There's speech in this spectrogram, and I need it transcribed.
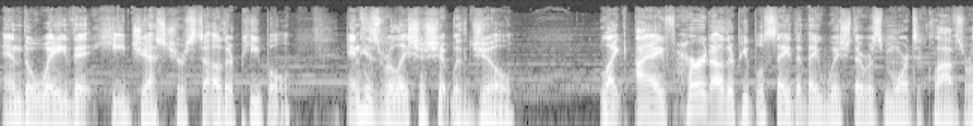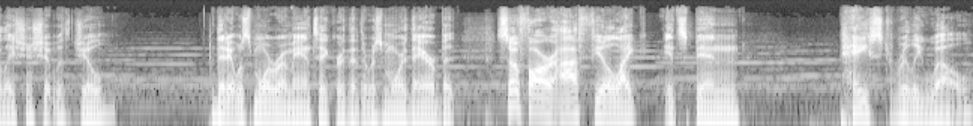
and the way that he gestures to other people and his relationship with Jill like I've heard other people say that they wish there was more to Clive's relationship with Jill, that it was more romantic or that there was more there, but so far I feel like it's been paced really well.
